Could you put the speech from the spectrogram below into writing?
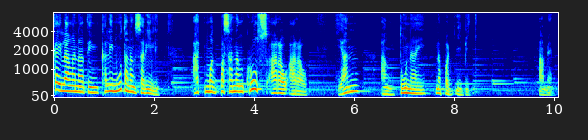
kailangan nating kalimutan ang sarili at magpasa ng krus araw-araw. Yan ang tunay na pag-ibig. Amen.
